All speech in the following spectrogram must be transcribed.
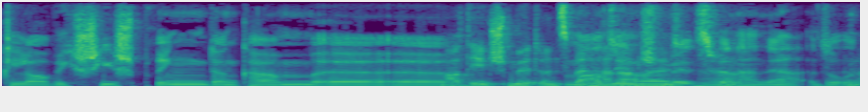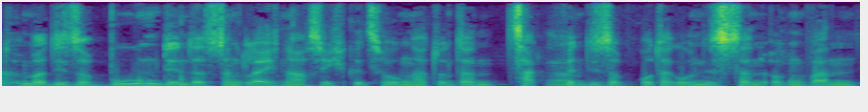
glaube ich, Skispringen, dann kam äh, äh Martin Schmidt und Sven Martin Hannawald. Schmidt, Sven ja. ja. Also und ja. immer dieser Boom, den das dann gleich nach sich gezogen hat und dann zack, ja. wenn dieser Protagonist dann irgendwann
